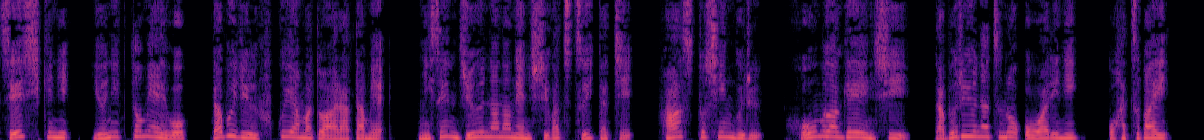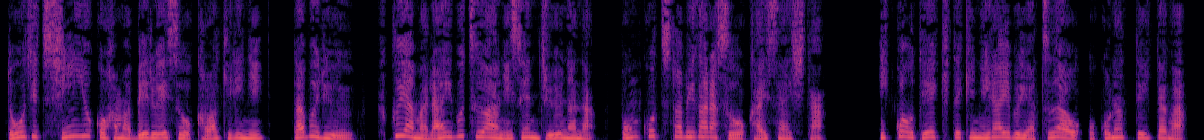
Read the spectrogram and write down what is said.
正式にユニット名を W 福山と改め、2017年4月1日、ファーストシングル、ホームアゲイン C、W 夏の終わりに、を発売、同日新横浜ベル S を皮切りに、W 福山ライブツアー2017、ポンコツ旅ガラスを開催した。以降定期的にライブやツアーを行っていたが、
